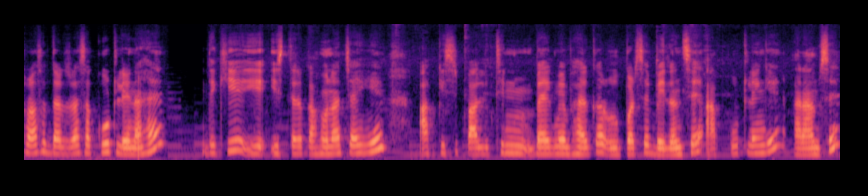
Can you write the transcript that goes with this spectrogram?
थोड़ा सा दरदरा सा कूट लेना है। देखिए, ये इस तरह का होना चाहिए। आप किसी पॉलीथीन बैग में भरकर ऊपर से बेलन से आप कूट लेंगे। आराम से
